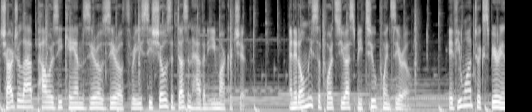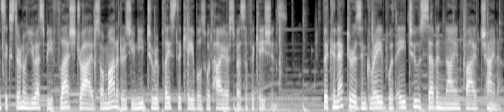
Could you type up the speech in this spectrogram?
ChargerLab POWER-Z KM003C shows it doesn't have an eMarker chip. And it only supports USB 2.0. If you want to experience external USB flash drives or monitors, you need to replace the cables with higher specifications. The connector is engraved with A2795 China.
